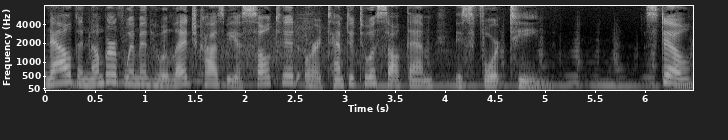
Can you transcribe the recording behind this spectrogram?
Now, the number of women who allege Cosby assaulted or attempted to assault them is 14. Still,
